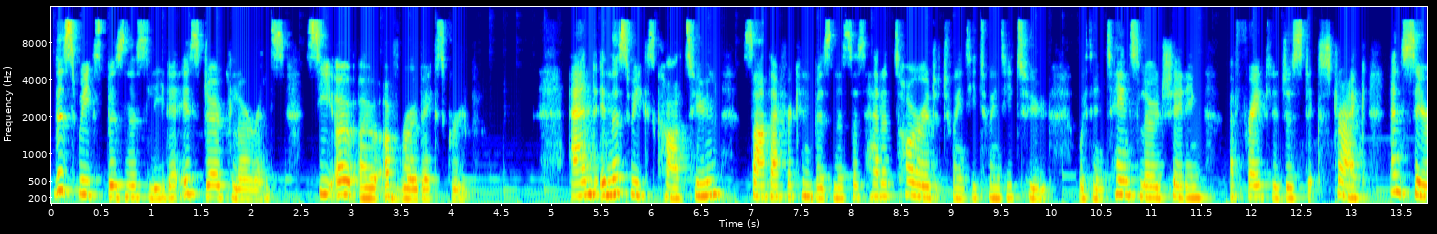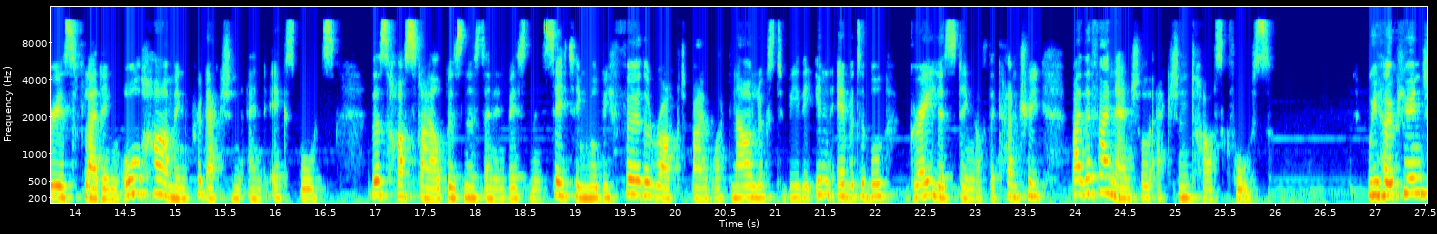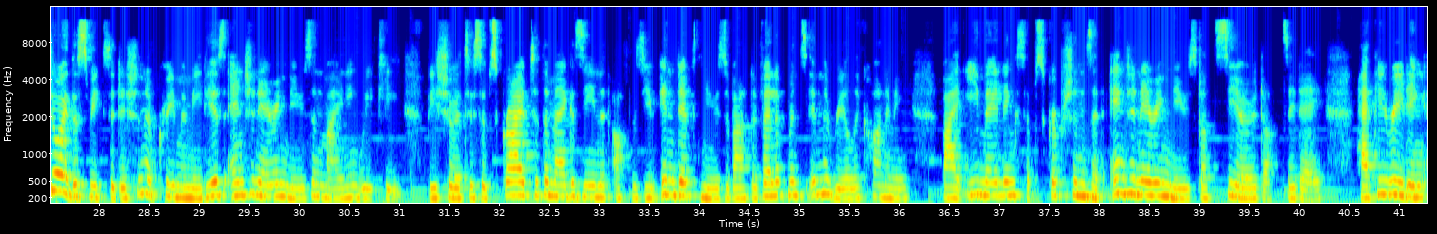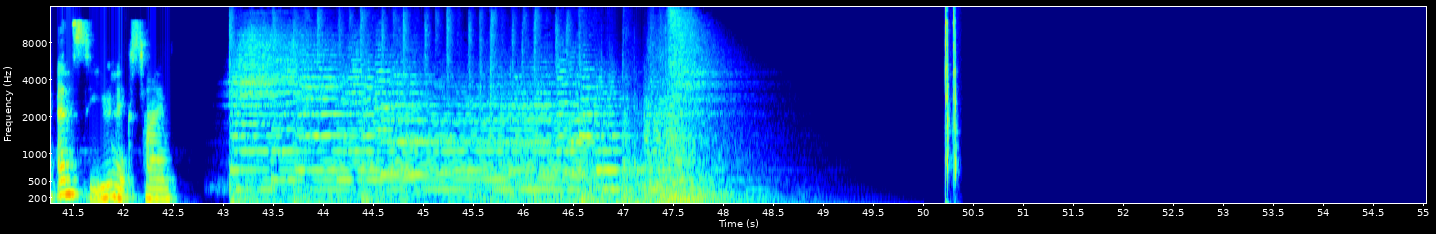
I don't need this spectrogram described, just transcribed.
This week's business leader is Dirk Lawrence, COO of Robex Group. And in this week's cartoon, South African businesses had a torrid 2022 with intense load shedding, a freight logistics strike, and serious flooding, all harming production and exports. This hostile business and investment setting will be further rocked by what now looks to be the inevitable grey listing of the country by the Financial Action Task Force. We hope you enjoyed this week's edition of Creamer Media's Engineering News and Mining Weekly. Be sure to subscribe to the magazine that offers you in depth news about developments in the real economy by emailing subscriptions at engineeringnews.co.za. Happy reading and see you next time.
